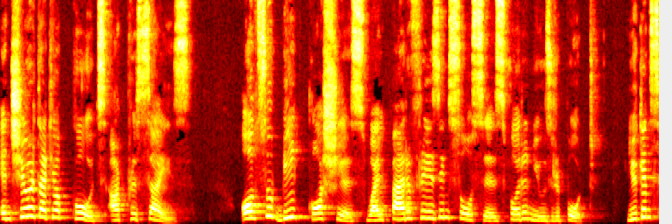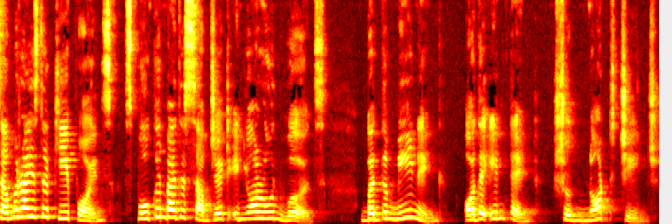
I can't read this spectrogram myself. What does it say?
Ensure that your quotes are precise. Also, be cautious while paraphrasing sources for a news report. You can summarize the key points spoken by the subject in your own words, but the meaning or the intent should not change.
